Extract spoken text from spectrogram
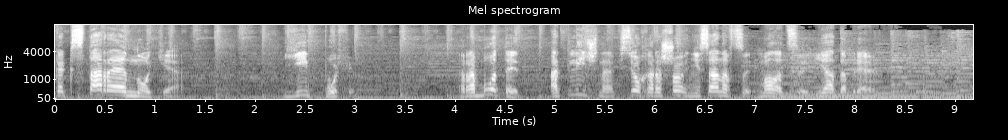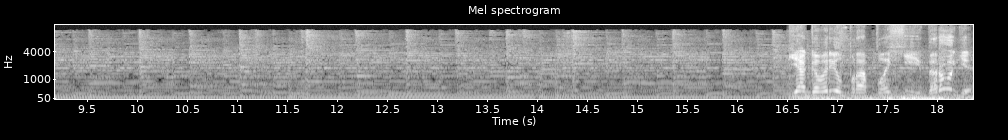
как старая Nokia. Ей пофиг. Работает отлично, все хорошо, ниссановцы молодцы, я одобряю. Я говорил про плохие дороги,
